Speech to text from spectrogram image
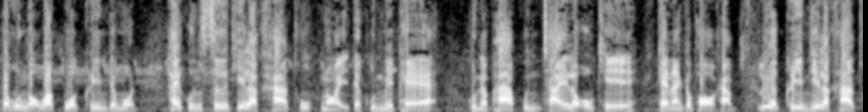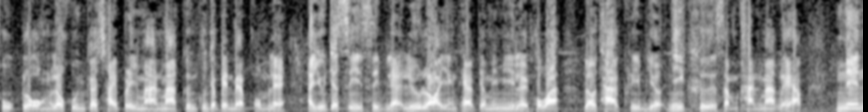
ถ้าคุณบอกว่ากลัวครีมจะหมด ให้คุณซื้อที่ราคาถูกหน่อย แต่คุณไม่แพ้ คุณภาพคุณใช้แล้วโอเค แค่นั้นก็พอครับ เลือกครีมที่ราคาถูกลง แล้วคุณก็ใช้ปริมาณมากขึ้นคุณจะเป็นแบบผมเลย อายุจะ 40 แล้วริ้วรอยยังแทบจะไม่มีเลย เพราะว่าเราทาครีมเยอะนี่คือสำคัญมากเลยครับ เน้น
